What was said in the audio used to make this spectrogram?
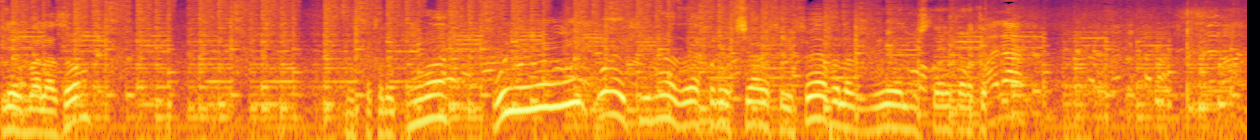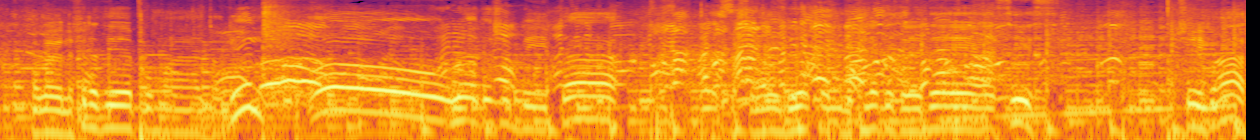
קליר בא לעזור. נכנס את הכדור פנימה. וואי וואי וואי וואי, קינה, זה יכול להיות שער יפהפה, אבל אביאל משתלט על הכדור. חברים, לפי דעתי יהיה פה תרגיל. או, לא. שיבעט.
